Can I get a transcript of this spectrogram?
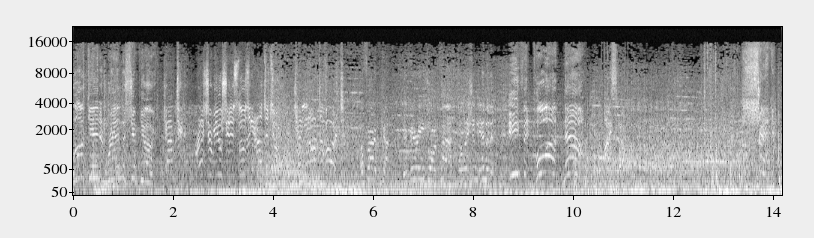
Lock in and ram the shipyard. Captain, Retribution is losing altitude. Cannot divert. Affirm, Captain. You're veering into our path. Collision imminent. Ethan, pull up now! Aye, sir. Shit!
